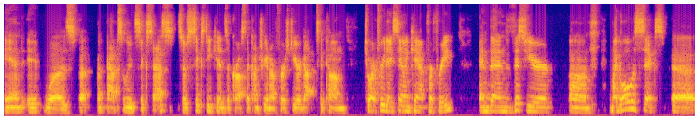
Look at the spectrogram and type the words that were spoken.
and it was uh, an absolute success. So 60 kids across the country in our first year got to come to our three day sailing camp for free. And then this year, um, my goal was six uh,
